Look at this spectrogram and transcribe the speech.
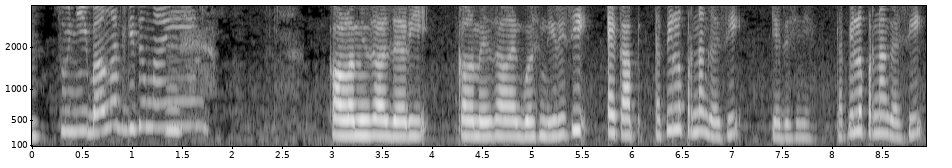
sunyi banget gitu main. Kalau misal dari kalau misalnya gue sendiri sih eh tapi lu pernah gak sih ya dari sini. Tapi lu pernah gak sih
